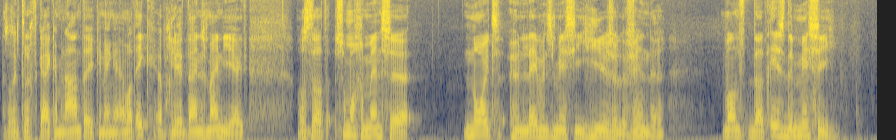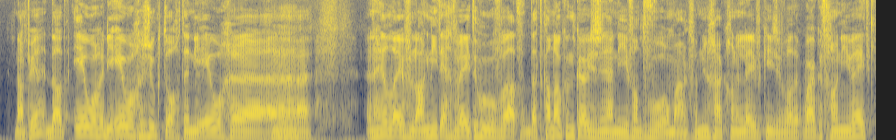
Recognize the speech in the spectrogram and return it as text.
Dus als ik terug te kijken in mijn aantekeningen. En wat ik heb geleerd tijdens mijn dieet, was dat sommige mensen nooit hun levensmissie hier zullen vinden. Want dat is de missie. Snap je? Dat eeuwige, die eeuwige zoektocht en die eeuwige. Uh, een heel leven lang niet echt weten hoe of wat. Dat kan ook een keuze zijn die je van tevoren maakt. Van nu ga ik gewoon een leven kiezen wat, waar ik het gewoon niet weet.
